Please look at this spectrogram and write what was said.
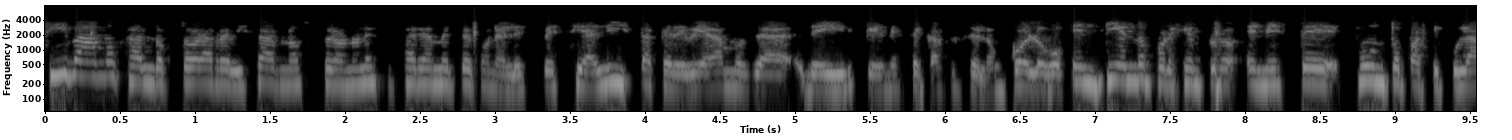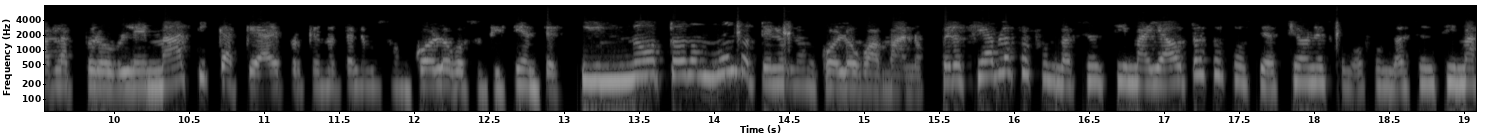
sí vamos al doctor a revisarnos, pero no necesariamente con el especialista que debiéramos de, ir, que en este caso es el oncólogo. Entiendo, por ejemplo, en este punto particular la problemática que hay porque no tenemos oncólogos suficientes y no todo el mundo tiene un oncólogo a mano. Pero si hablas a Fundación CIMA y a otras asociaciones como Fundación CIMA,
